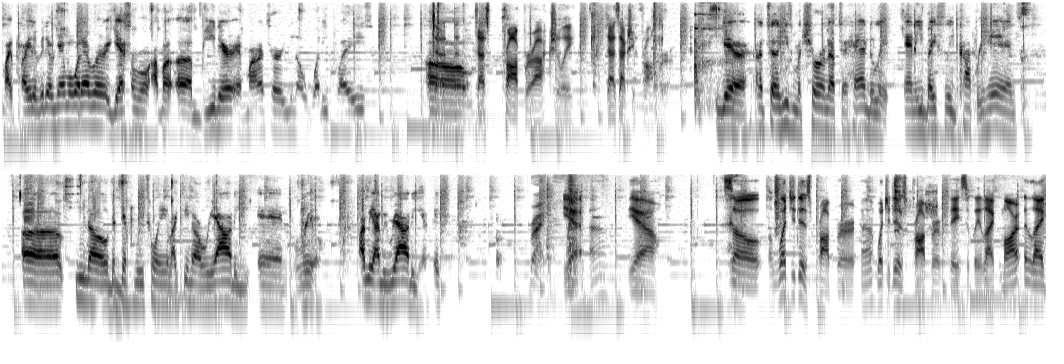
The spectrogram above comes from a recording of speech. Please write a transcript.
like playing a video game or whatever, yes, I'm gonna, I'm gonna uh, be there and monitor you know what he plays. That- that- Um, that's proper, actually. That's actually proper. yeah, until he's mature enough to handle it, and he basically comprehends, uh, you know, the difference between like you know reality and real. I mean, I mean reality and fiction. right. Yeah. uh, yeah. So what you did is proper. Uh, what you did is proper, basically. Like Mar, like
